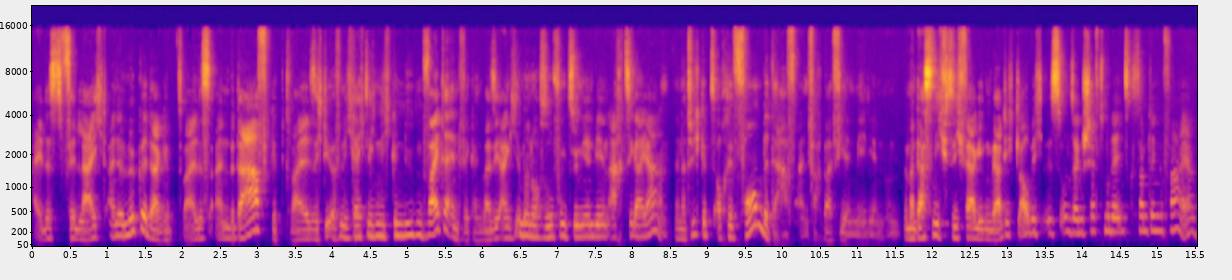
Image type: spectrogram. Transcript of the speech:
Weil es vielleicht eine Lücke da gibt, weil es einen Bedarf gibt, weil sich die öffentlich-rechtlichen nicht genügend weiterentwickeln, weil sie eigentlich immer noch so funktionieren wie in den 80er Jahren. Und natürlich gibt es auch Reformbedarf einfach bei vielen Medien. Und wenn man das nicht sich vergegenwärtigt, glaube ich, ist unser Geschäftsmodell insgesamt in Gefahr. Ja.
